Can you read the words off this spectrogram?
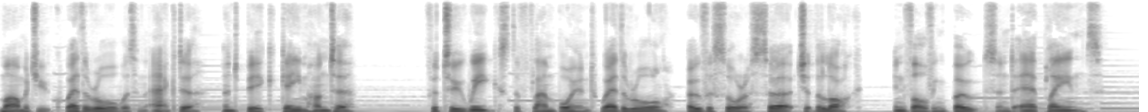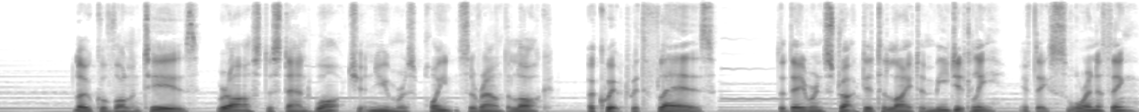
Marmaduke Wetherell was an actor and big game hunter. For two weeks, the flamboyant Wetherell oversaw a search at the loch involving boats and airplanes. Local volunteers were asked to stand watch at numerous points around the loch, equipped with flares that they were instructed to light immediately if they saw anything.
